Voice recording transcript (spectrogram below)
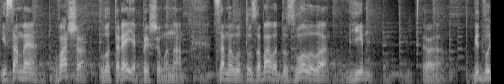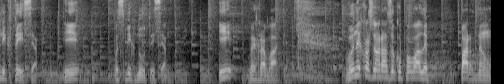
І саме ваша лотерея, пише вона, саме Лото Забава дозволила їм е, відволіктися і посміхнутися, і вигравати. Вони кожного разу купували парну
